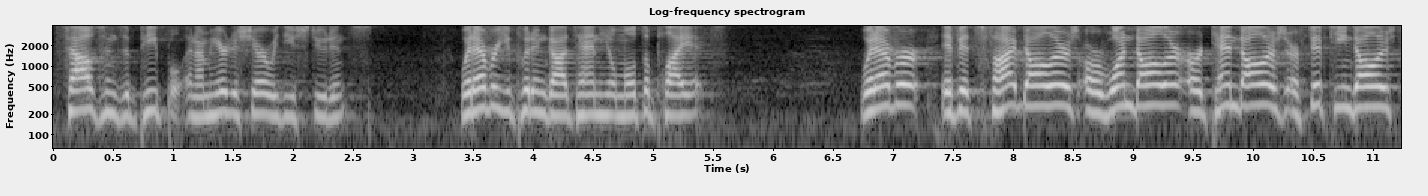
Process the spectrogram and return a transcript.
thousands of people. And I'm here to share with you, students whatever you put in God's hand, he'll multiply it. Whatever, if it's $5 or $1 or $10 or $15,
